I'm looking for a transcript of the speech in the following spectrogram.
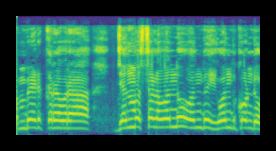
ಅಂಬೇಡ್ಕರ್ ಅವರ ಜನ್ಮಸ್ಥಳವನ್ನು ಒಂದು ಹೊಂದಿಕೊಂಡು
